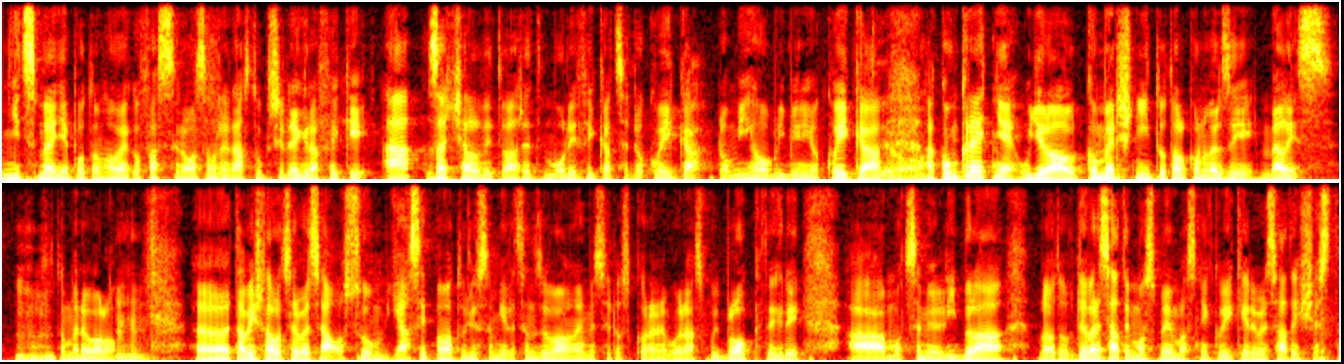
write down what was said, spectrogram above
nicméně potom ho jako fascinoval samozřejmě nástup 3D grafiky a začal vytvářet modifikace do Quakea, do mýho oblíbeného Quakea Jo. a konkrétně udělal komerční total konverzi Melis, Mhm. mm-hmm. to jmenovalo. Mm-hmm. Uh, ta vyšla v roce 98, já si pamatuju, že jsem ji recenzoval, nevím jestli to skoro nebo na svůj blog tehdy a moc se mi líbila. Byla to v 98. vlastně Quake je 96.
